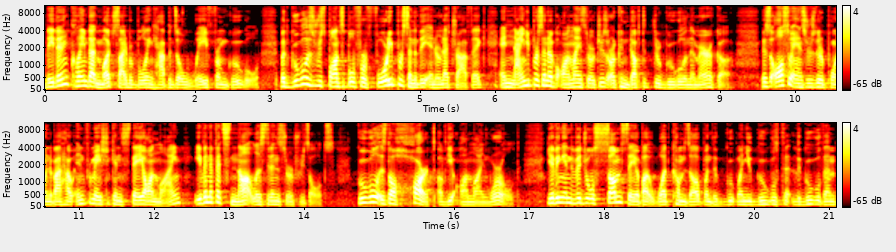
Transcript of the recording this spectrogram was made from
They then claim that much cyberbullying happens away from Google, but Google is responsible for 40% of the internet traffic, and 90% of online searches are conducted through Google in America. This also answers their point about how information can stay online even if it's not listed in search results. Google is the heart of the online world. Giving individuals some say about what comes up when, the, when you Google, th the Google them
